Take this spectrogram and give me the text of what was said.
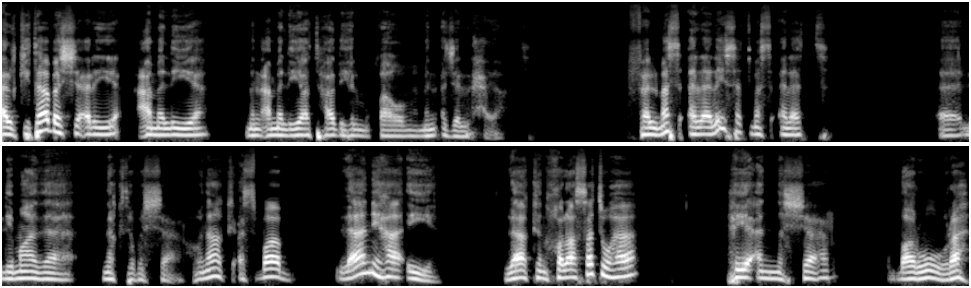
الكتابة الشعرية عملية من عمليات هذه المقاومة من أجل الحياة. فالمسألة ليست مسألة آه، لماذا نكتب الشعر. هناك أسباب لا نهائية. لكن خلاصتها هي أن الشعر ضرورة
